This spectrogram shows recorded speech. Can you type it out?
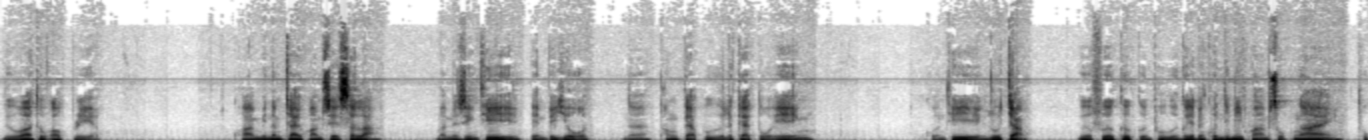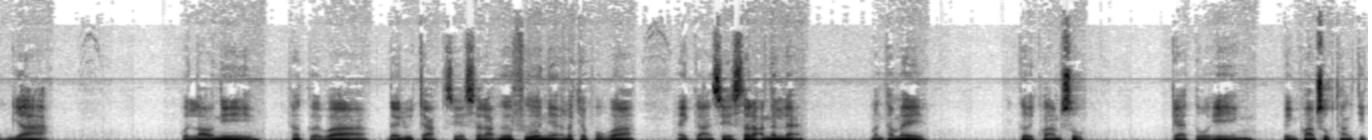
หรือว่าถูกเอาเปรียบ ความมีน้ำใจความเสียสละ มันเป็นสิ่งที่เป็นประโยชน์นะทั้งแก่ผู้อื่นและแก่ตัวเอง คนที่รู้จัก เอื้อเฟื้อเกื้อกูลผู้อื่นก็จะเป็นคนที่มีความสุขง่าย ทุกยาก คนเรานี่ถ้าเกิดว่าได้รู้จักเสียสละเอื้อเฟื้อเนี่ยเราจะพบว่าไอการเสียสละนั่นแหละ มันทำให้เกิดความสุข แก่ตัวเองเป็นความสุขทางจิต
